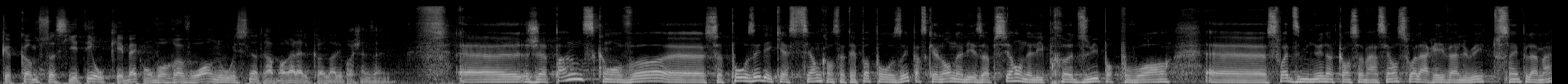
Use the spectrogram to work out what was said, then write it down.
que comme société au Québec, on va revoir nous aussi notre rapport à l'alcool dans les prochaines années? Euh, je pense qu'on va euh, se poser des questions qu'on ne s'était pas posées parce que là, on a les options, on a les produits pour pouvoir euh, soit diminuer notre consommation, soit la réévaluer, tout simplement.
